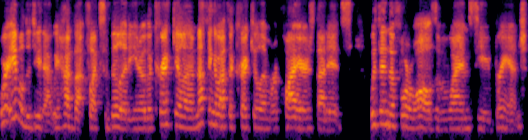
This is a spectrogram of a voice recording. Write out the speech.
we're able to do that. We have that flexibility. You know, the curriculum, nothing about the curriculum requires that it's within the four walls of a YMCA branch.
